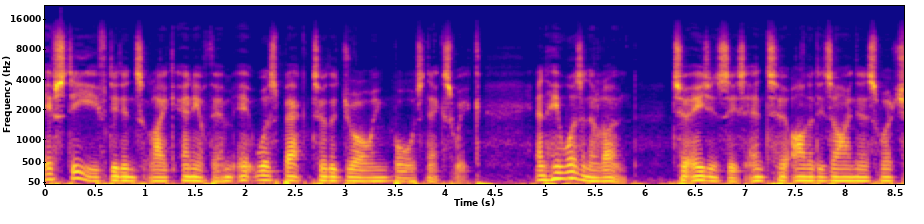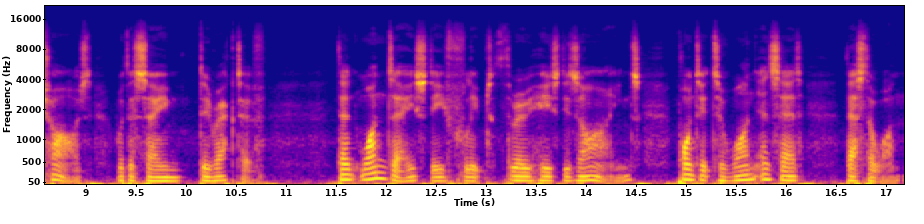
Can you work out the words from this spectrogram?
If Steve didn't like any of them, it was back to the drawing board next week. And he wasn't alone. Two agencies and two other designers were charged with the same directive. Then one day, Steve flipped through his designs, pointed to one, and said, That's the one.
